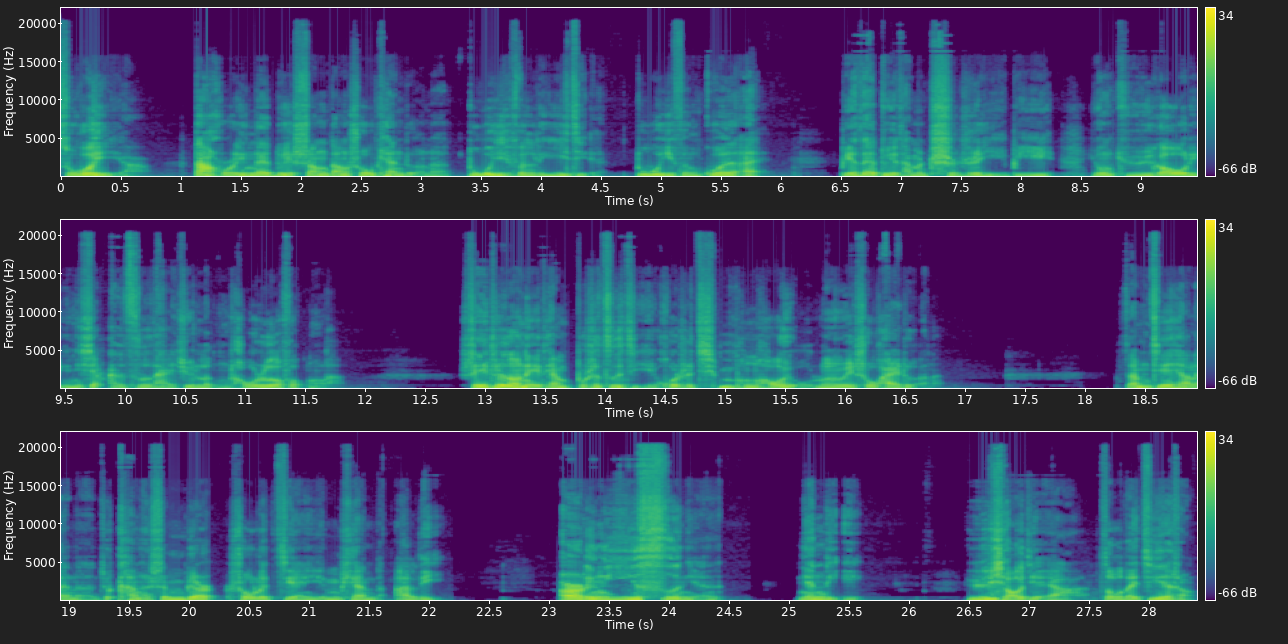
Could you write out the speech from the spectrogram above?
所以呀，大伙儿应该对上当受骗者呢多一分理解，多一分关爱，别再对他们嗤之以鼻，用居高临下的姿态去冷嘲热讽了。谁知道哪天不是自己或是亲朋好友沦为受害者呢？咱们接下来呢，就看看身边受了捡银骗的案例。二零一四年年底，于小姐呀走在街上，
